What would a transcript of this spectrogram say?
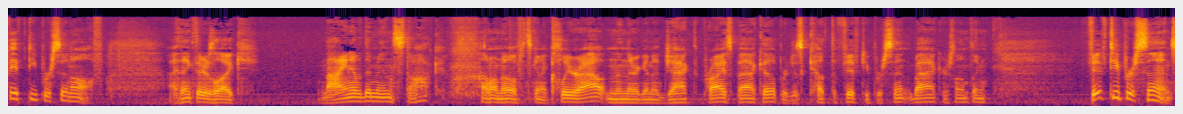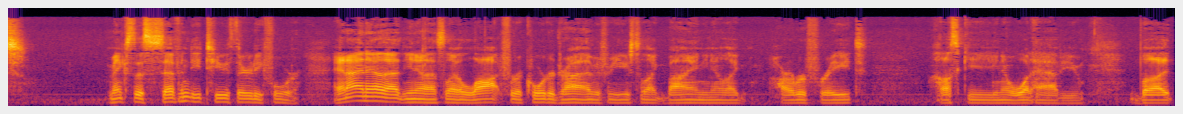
50% off. I think there's like nine of them in stock. I don't know if it's going to clear out and then they're going to jack the price back up or just cut the 50% back or something. 50% makes this 7234. And I know that, you know, that's like a lot for a quarter drive if you're used to like buying, you know, like Harbor Freight Husky, you know, what have you. But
